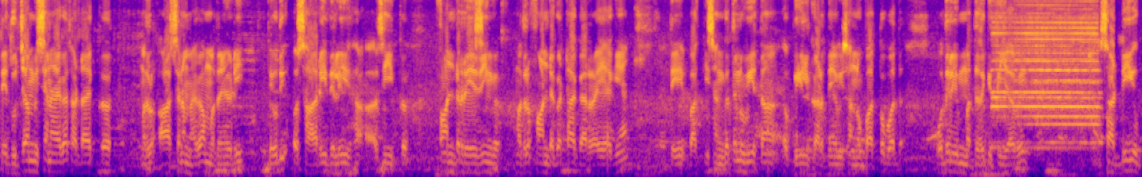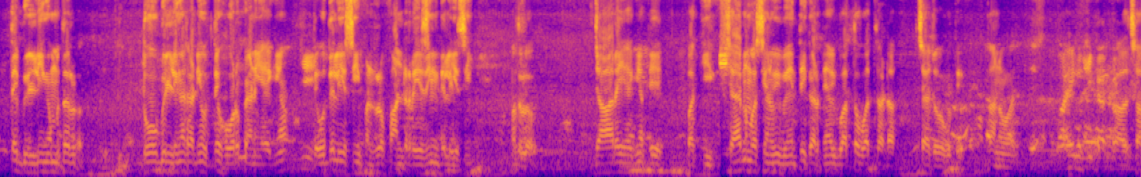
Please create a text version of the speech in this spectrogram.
ਤੇ ਦੂਜਾ ਮਿਸ਼ਨ ਹੈਗਾ ਸਾਡਾ ਇੱਕ ਮਤਲਬ ਆਸ਼ਰਮ ਹੈਗਾ ਮਦਨਹੇੜੀ। ਤੇ ਉਹਦੀ ਉਸਾਰੀ ਦੇ ਲਈ ਅਸੀਂ ਇੱਕ ਫੰਡ ਰੇਜ਼ਿੰਗ ਮਤਲਬ ਫੰਡ ਇਕੱਠਾ ਕਰ ਰਹੇ ਹੈਗੇ ਆ ਤੇ ਬਾਕੀ ਸੰਗਤ ਨੂੰ ਵੀ ਇਦਾਂ ਅਪੀਲ ਕਰਦੇ ਆ ਵੀ ਸਾਨੂੰ ਵੱਧ ਤੋਂ ਵੱਧ ਉਹਦੇ ਲਈ ਮਦਦ ਕੀਤੀ ਜਾਵੇ। ਸਾਡੀ ਉੱਤੇ ਬਿਲਡਿੰਗ ਮਤਲਬ ਦੋ ਬਿਲਡਿੰਗਾਂ ਸਾਡੀਆਂ ਉੱਤੇ ਹੋਰ ਪੈਣੀਆਂ ਹੈਗੀਆਂ। ਤੇ ਉਹਦੇ ਲਈ ਅਸੀਂ ਮਤਲਬ ਫੰਡ ਰੇਜ਼ਿੰਗ ਦੇ ਲਈ ਅਸੀਂ ਮਤਲਬ ਜਾ ਰਹੇ ਹੈਗੇ ਆ ਤੇ ਬਾਕੀ ਸ਼ਹਿਰ ਨਿਵਾਸੀਆਂ ਨੂੰ ਵੀ ਬੇਨਤੀ ਕਰਦੇ ਆ ਵੀ ਵੱਧ ਤੋਂ ਵੱਧ ਸਾਡਾ ਸਹਿਯੋਗ ਦਿਓ। ਧੰਨਵਾਦ। ਵਾਹਿਗੁਰੂ ਜੀ ਕਾ ਖਾਲਸਾ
